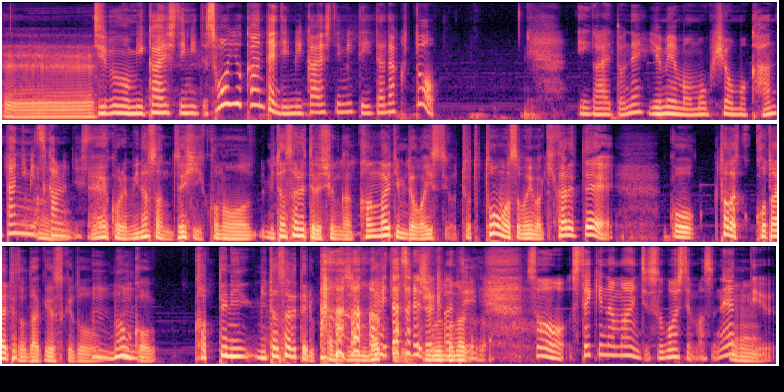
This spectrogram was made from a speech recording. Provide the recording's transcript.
自分を見返してみて、そういう観点で見返してみていただくと、意外とね、夢も目標も簡単に見つかるんです。うえーこれ皆さんぜひこの満たされてる瞬間考えてみた方がいいですよ。ちょっとトーマスも今聞かれて、こう、ただ答えてただけですけど、うんうんなんか勝手に満たされてる感じになってる。満たされてる自分の感じ中が。そう、素敵な毎日過ごしてますねっていう。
